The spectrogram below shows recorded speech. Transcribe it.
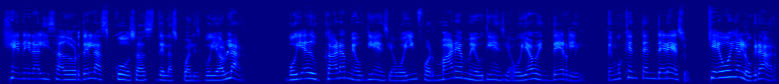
generalizador de las cosas de las cuales voy a hablar. Voy a educar a mi audiencia, voy a informar a mi audiencia, voy a venderle. Tengo que entender eso. ¿Qué voy a lograr?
